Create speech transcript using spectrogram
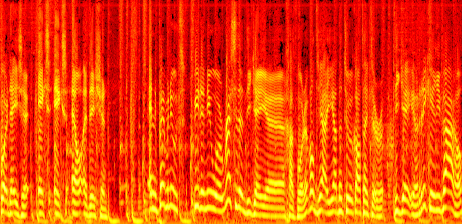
voor deze XXL edition. En ik ben benieuwd wie de nieuwe resident DJ uh, gaat worden. Want ja, je had natuurlijk altijd DJ Ricky Rivaro.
